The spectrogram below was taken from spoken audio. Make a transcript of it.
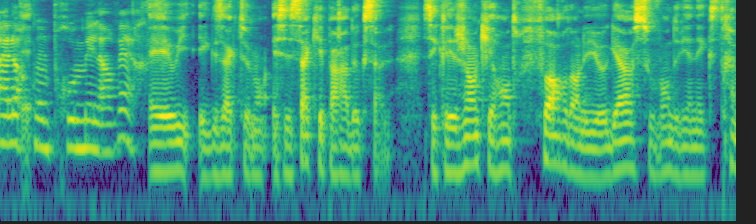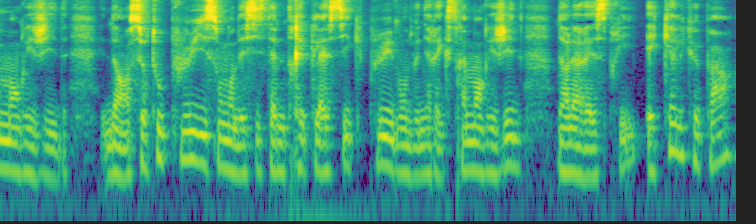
Alors qu'on promet l'inverse. Eh oui, exactement. Et c'est ça qui est paradoxal. C'est que les gens qui rentrent fort dans le yoga souvent deviennent extrêmement rigides. Dans, surtout plus ils sont dans des systèmes très classiques, plus ils vont devenir extrêmement rigides dans leur esprit. Et quelque part,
